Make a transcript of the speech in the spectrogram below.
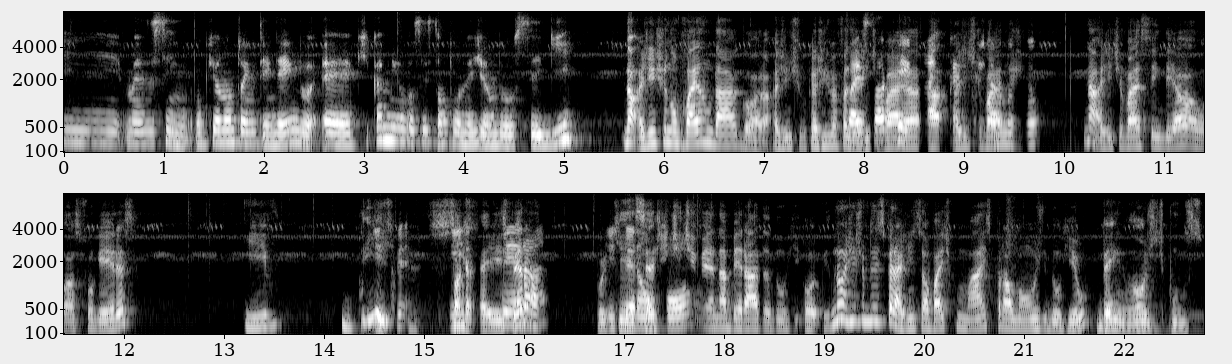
E- mas assim, o que eu não tô entendendo é que caminho vocês estão planejando seguir? Não, a gente não vai andar agora. A gente, o que a gente vai fazer? a gente vai. A, a gente vai. Não, a gente vai acender a- as fogueiras e. e Espe- só que é esperar. Porque esperar se a um gente estiver na beirada do rio. Não, a gente não precisa esperar, a gente só vai, tipo, mais pra longe do rio, bem longe, tipo, uns,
